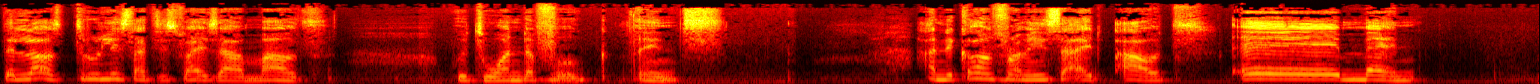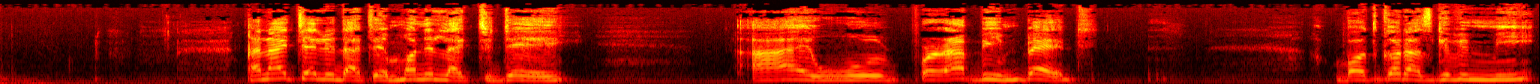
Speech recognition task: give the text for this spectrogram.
The Lord truly satisfies our mouth with wonderful things. And it comes from inside out. Amen. Can I tell you that a morning like today, I would perhaps be in bed, but God has given me,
